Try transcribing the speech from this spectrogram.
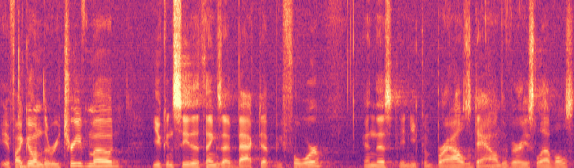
if I go into the retrieve mode, you can see the things I've backed up before, and this, and you can browse down the various levels.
